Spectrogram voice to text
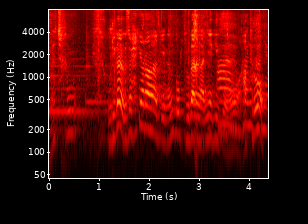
이거 참 우리가 여기서 해결하기는 뭐 불가능한 얘기고 아유, 앞으로.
